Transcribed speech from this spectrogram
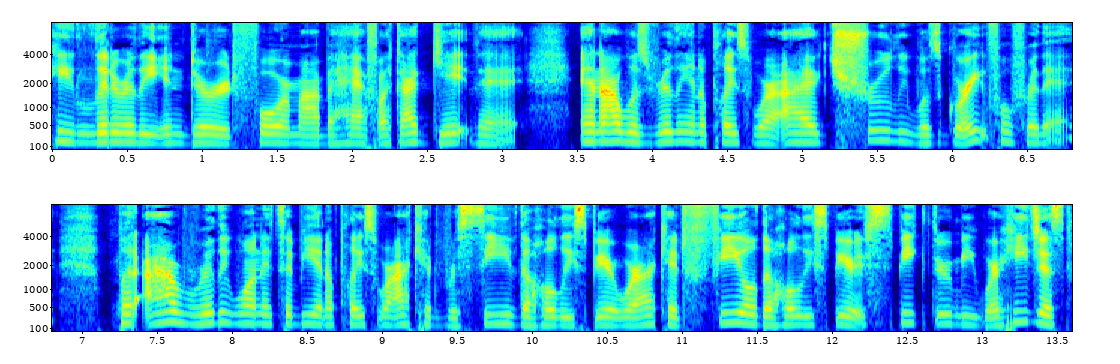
he literally endured for my behalf. Like, I get that. And I was really in a place where I truly was grateful for that. But I really wanted to be in a place where I could receive the Holy Spirit, where I could feel the Holy Spirit speak through me, where he just,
